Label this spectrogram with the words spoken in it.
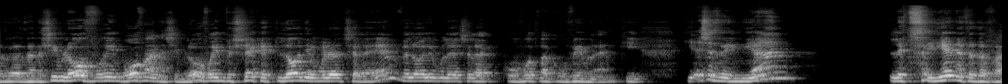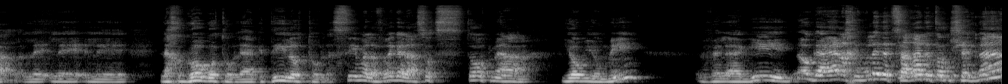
אז אנשים לא עוברים, רוב האנשים לא עוברים בשקט לא על יום הולדת שלהם ולא על יום הולדת של הקרובות והקרובים להם. כי, כי יש איזה עניין לציין את הדבר, ל, ל, ל, לחגוג אותו, להגדיל אותו, לשים עליו רגע לעשות סטופ מהיומיומי ולהגיד, נוגה, היה לך יום הולדת, שרדת עוד שנה,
